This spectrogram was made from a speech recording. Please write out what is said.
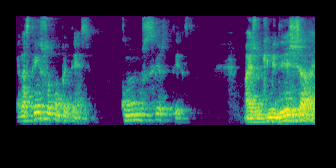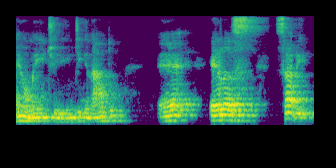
Elas têm sua competência, com certeza. Mas o que me deixa realmente indignado é elas, sabe,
